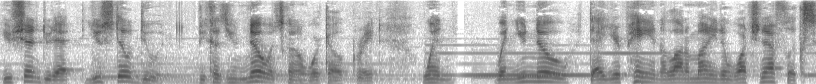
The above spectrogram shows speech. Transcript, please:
you shouldn't do that, you still do it because you know it's going to work out great. When when you know that you're paying a lot of money to watch Netflix,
